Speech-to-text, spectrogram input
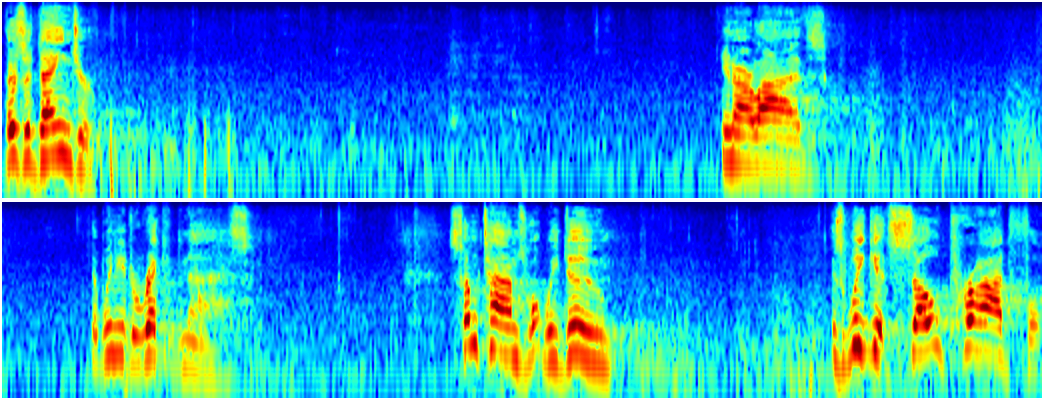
There's a danger in our lives that we need to recognize. Sometimes what we do is we get so prideful.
